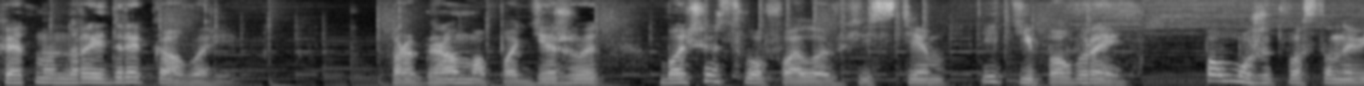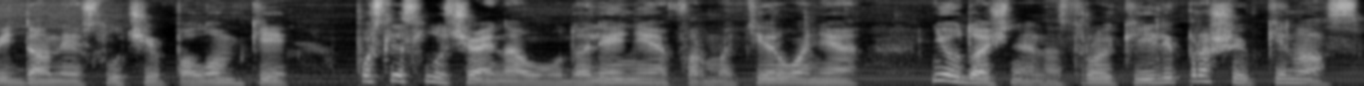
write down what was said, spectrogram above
Hetman RAID Recovery. Программа поддерживает большинство файловых систем и типов RAID, поможет восстановить данные в случае поломки, после случайного удаления, форматирования, неудачной настройки или прошивки NAS.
